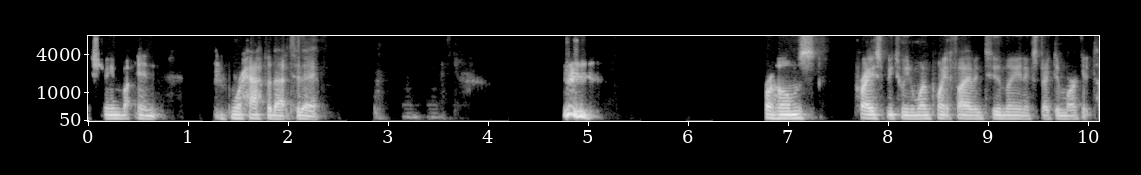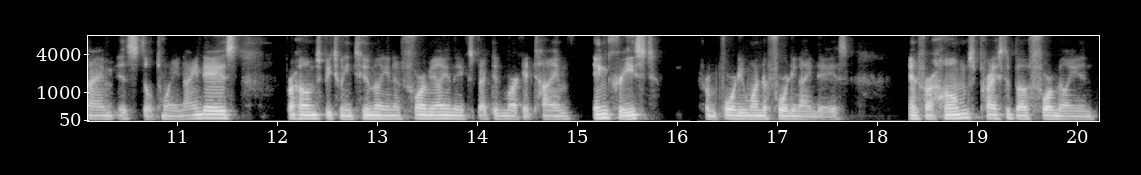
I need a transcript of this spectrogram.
Extreme, and we're half of that today. for homes priced between 1.5 and 2 million, expected market time is still 29 days. For homes between 2 million and 4 million, the expected market time increased from 41 to 49 days. And for homes priced above 4 million,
